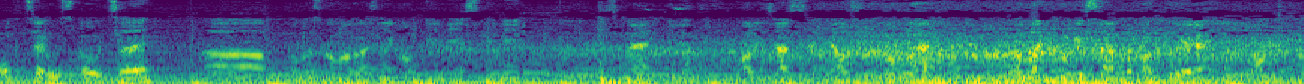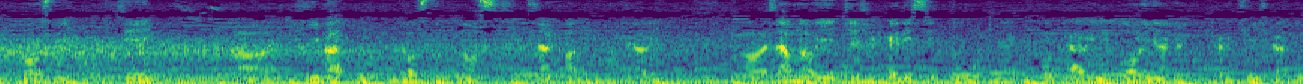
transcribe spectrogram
obce Ruskovce a po rozhovoroch s niekoľkými miestnymi sme identifikovali zase ďalší problém. Problém, ktorý sa opakuje od rôznych obcí. Chýba tu dostupnosť základných potravín. Za mnou vidíte, že kedysi tu nejaké potraviny boli, nejaká krčnička tu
